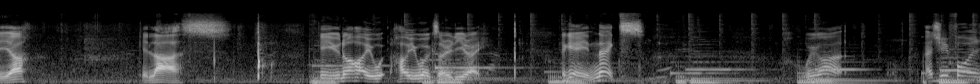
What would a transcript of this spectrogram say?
Ya. Okay, last. Okay, you know how it, how it works already, right? Okay, next. We got actually forehand shoot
